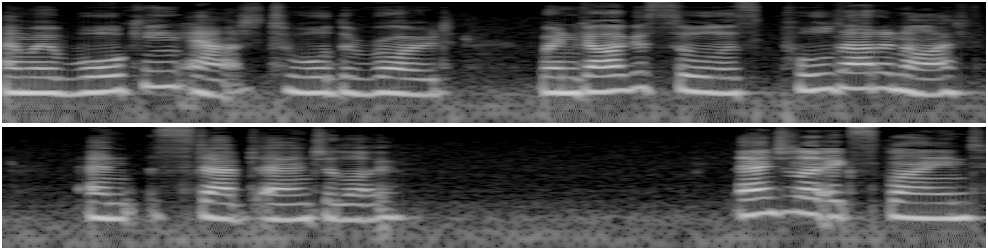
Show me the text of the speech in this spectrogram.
and were walking out toward the road when Gargasoulas pulled out a knife and stabbed Angelo. Angelo explained,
